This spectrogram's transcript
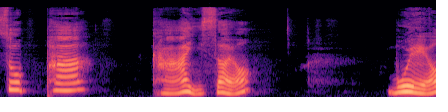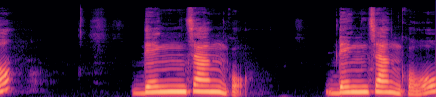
소파가 있어요. 뭐예요? 냉장고, 냉장고가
